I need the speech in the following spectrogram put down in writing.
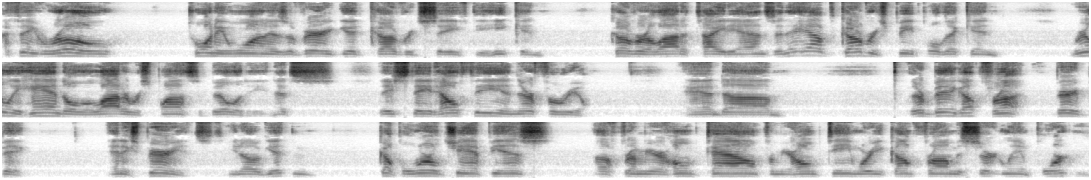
I think Rowe, 21, is a very good coverage safety. He can cover a lot of tight ends, and they have coverage people that can really handle a lot of responsibility. And it's they stayed healthy and they're for real. And um, they're big up front, very big and experienced. You know, getting a couple world champions uh, from your hometown, from your home team, where you come from, is certainly important.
